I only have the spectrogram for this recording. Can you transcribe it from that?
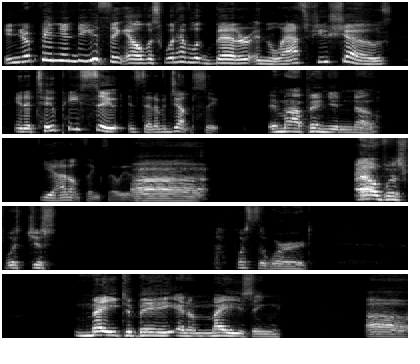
In your opinion, do you think Elvis would have looked better in the last few shows in a two piece suit instead of a jumpsuit? In my opinion, no. Yeah, I don't think so either. Uh, Elvis was just what's the word? Made to be an amazing uh,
